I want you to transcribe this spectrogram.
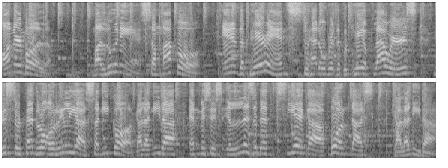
Honorable Maluni Samaco and the parents to hand over the bouquet of flowers, Mr. Pedro Aurelia Sanico Galanida and Mrs. Elizabeth Ciega Bordas Galanida.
